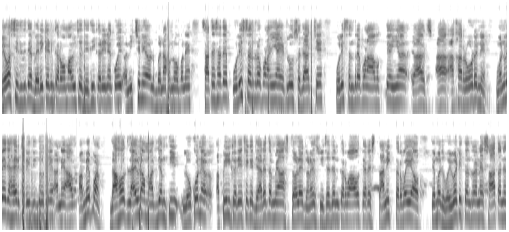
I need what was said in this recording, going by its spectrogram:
વ્યવસ્થિત રીતે બેરિકેડિંગ કરવામાં આવ્યું છે, જેથી કરીને કોઈ અનિચ્છનીય બનાવ ન બને. સાથે સાથે પોલીસ તંત્ર પણ અહીંયા એટલું સજાગ છે. પોલીસ તંત્રે પણ આ વખતે અહીંયા આ આખા રોડને વન વે જાહેર કરી દીધો છે અને અમે પણ દાહોદ લાઈવના માધ્યમથી લોકોને અપીલ કરીએ છીએ કે જ્યારે તમે આ સ્થળે ગણેશ વિસર્જન કરવા આવો, ત્યારે સ્થાનિક તરવૈયાઓ તેમજ વહીવટી તંત્રને સાથ અને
